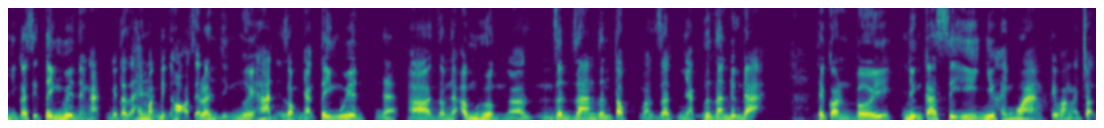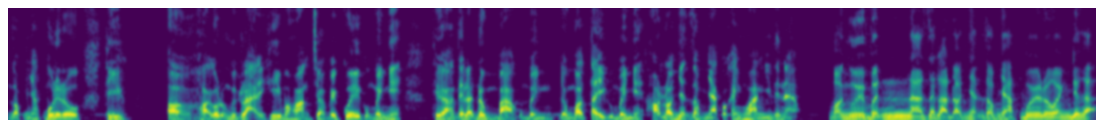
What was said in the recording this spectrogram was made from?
những ca sĩ Tây Nguyên chẳng hạn người ta sẽ hay. Dạ. mặc định họ sẽ là những người hát những dòng nhạc Tây Nguyên. Dạ. à, dòng nhạc âm hưởng uh, dân gian dân tộc và giật nhạc dân gian đương đại thế còn với những ca sĩ như Khánh Hoàng thì Hoàng lại chọn dòng nhạc bolero thì ở hỏi góc độ ngược lại khi mà Hoàng trở về quê của mình ấy thì Hoàng thấy là đồng bào của mình đồng bào Tây của mình ấy họ đón nhận dòng nhạc của Khánh Hoàng như thế nào mọi người vẫn à, rất là đón nhận dòng nhạc bolero anh Đức ạ.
